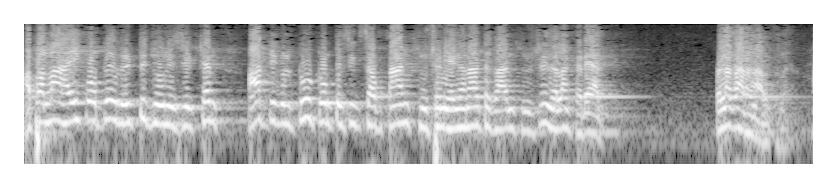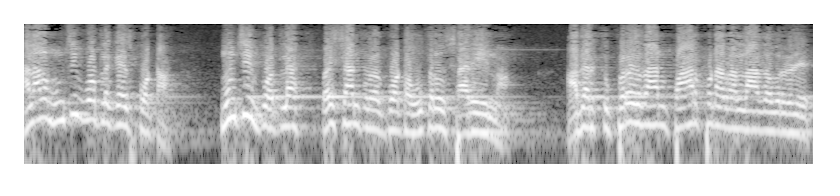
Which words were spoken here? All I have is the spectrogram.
அப்பெல்லாம் high court writ jurisdiction article two twenty six of constitution எங்க நாட்டு கான்ஸ்டியூஷன் இதெல்லாம் கிடையாது. வெள்ளக்கார காலத்துல. அதனால முன்சிப் கோர்ட்ல கேஸ் போட்டான். முன்சிப் கோர்ட்ல வைஸ் சான்சலர் போட்ட உத்தரவு சரின்னா அதற்கு பிறகுதான் பார்ப்பனர் அல்லாதவர்கள்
